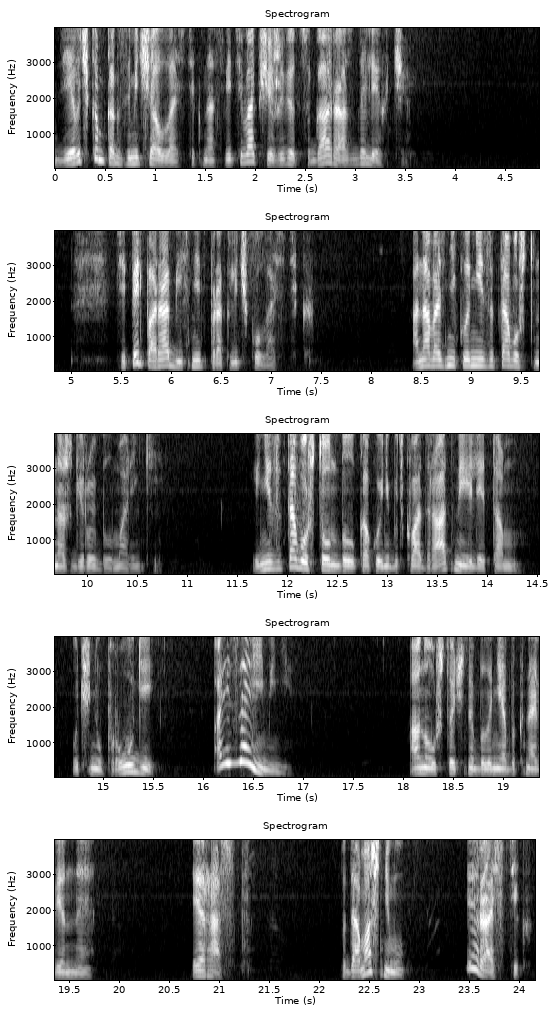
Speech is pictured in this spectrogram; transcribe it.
Девочкам, как замечал Ластик, на свете вообще живется гораздо легче. Теперь пора объяснить про кличку Ластик. Она возникла не из-за того, что наш герой был маленький, и не из-за того, что он был какой-нибудь квадратный или там очень упругий, а из-за имени. Оно уж точно было необыкновенное. Эраст. По-домашнему Эрастик.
